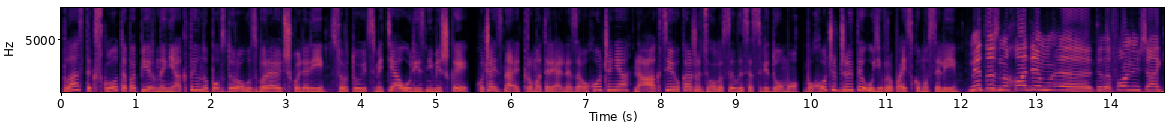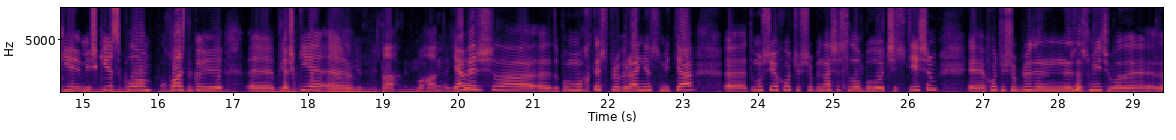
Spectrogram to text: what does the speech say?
Пластик, скло та папір нині активно повз дорогу збирають школярі, сортують сміття у різні мішки. Хоча й знають про матеріальне заохочення, на акцію кажуть, зголосилися свідомо, бо хочуть жити у європейському селі. Ми тут знаходимо е, телефони, всякі, мішки з склом, пластикові е, пляшки е, та багато. Я вирішила е, допомогти з прибиранням сміття, е, тому що я хочу, щоб наше село було чистішим. Е, Хочу, щоб люди не засмічували е,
